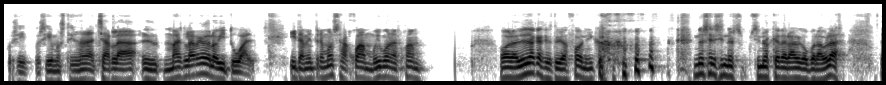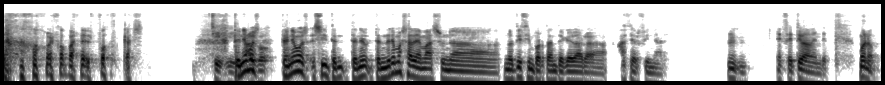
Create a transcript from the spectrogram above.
Pues sí, pues sí, hemos tenido una charla más larga de lo habitual. Y también tenemos a Juan. Muy buenas, Juan. Hola, yo ya casi estoy afónico. no sé si nos, si nos quedará algo por hablar ahora para el podcast. Sí, sí, tenemos, algo. tenemos, sí, ten, ten, tendremos además una noticia importante que dar a, hacia el final. Uh -huh. Efectivamente. Bueno,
